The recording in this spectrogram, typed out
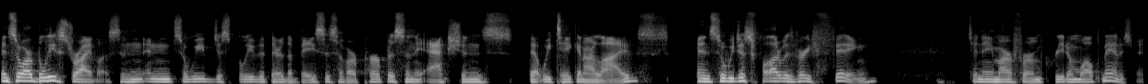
And so our beliefs drive us. And, and so we just believe that they're the basis of our purpose and the actions that we take in our lives. And so we just thought it was very fitting to name our firm Creidim Wealth Management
